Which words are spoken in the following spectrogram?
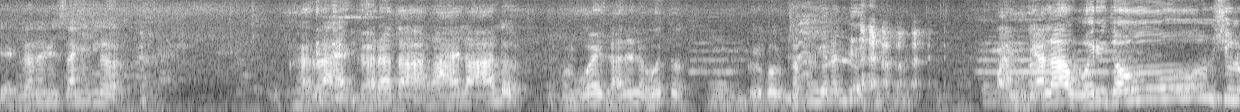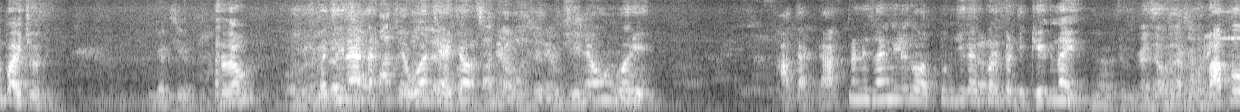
एक जणांनी सांगितलं घर घरात राहायला आलं पण वय झालेलं होतं. थकून गेलं ते. याला वरी जाऊन शिवलं पाहिजे होती. कुठं जाऊन गती नाही आता. ते वरच्या ह्याच्यावर जिन्याहून वरी. आता डॉक्टरने सांगितले का तुमची काही प्रकृती ठीक नाही. बापू.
